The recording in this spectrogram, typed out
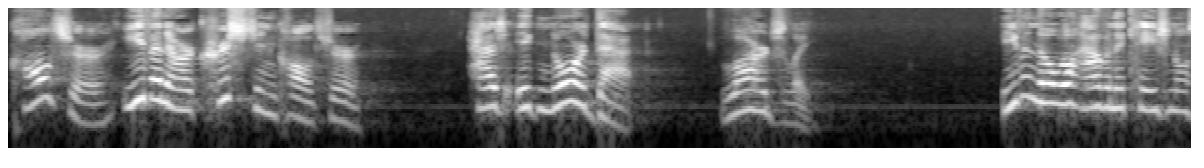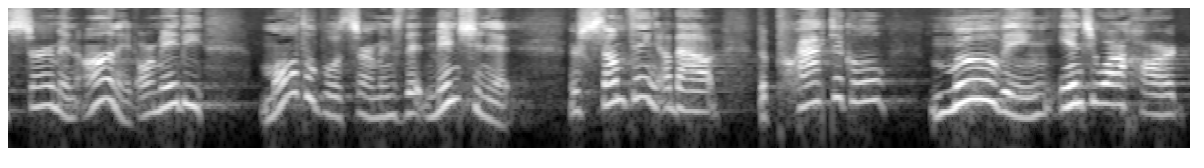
culture, even our Christian culture, has ignored that largely. Even though we'll have an occasional sermon on it, or maybe multiple sermons that mention it, there's something about the practical moving into our heart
